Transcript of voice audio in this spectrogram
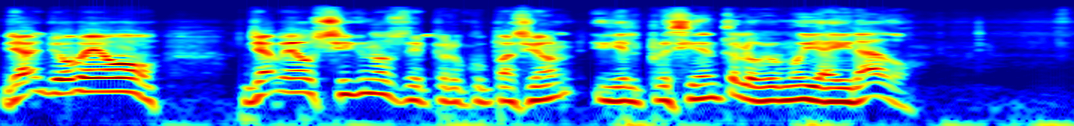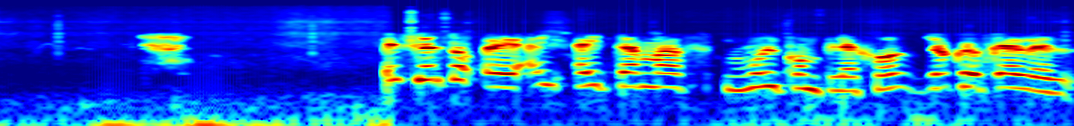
Ya yo veo, ya veo signos de preocupación y el presidente lo ve muy airado. Es cierto, eh, hay, hay temas muy complejos. Yo creo que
